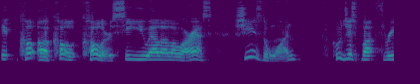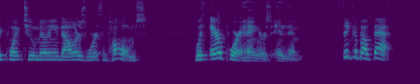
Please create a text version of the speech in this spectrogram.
it, uh, Cullors, C U L L O R S. She is the one who just bought $3.2 million worth of homes with airport hangars in them. Think about that.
